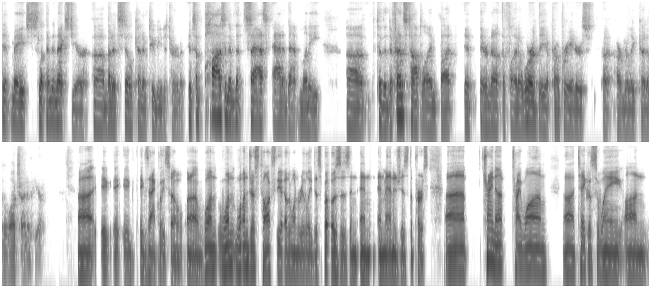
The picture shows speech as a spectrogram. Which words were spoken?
It may slip into next year, uh, but it's still kind of to be determined. It's a positive that SASC added that money uh, to the defense top line, but it, they're not the final word. The appropriators uh, are really kind of the watch item here. Uh, it, it, exactly so. Uh, one, one, one just talks. The other one really disposes and and and manages the purse. Uh, China, Taiwan. Uh, take us away on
